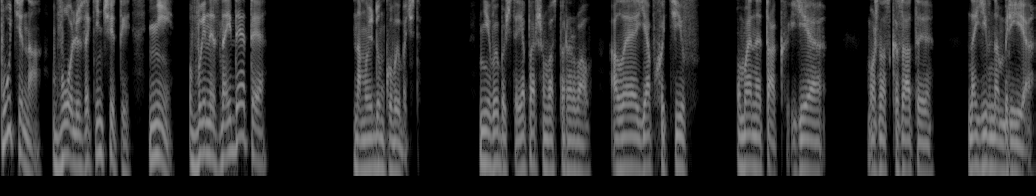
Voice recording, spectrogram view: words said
Путіна волю закінчити. Ні, ви не знайдете. На мою думку, вибачте. Ні, вибачте, я першим вас перервав. Але я б хотів, у мене так є, можна сказати, наївна мрія.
